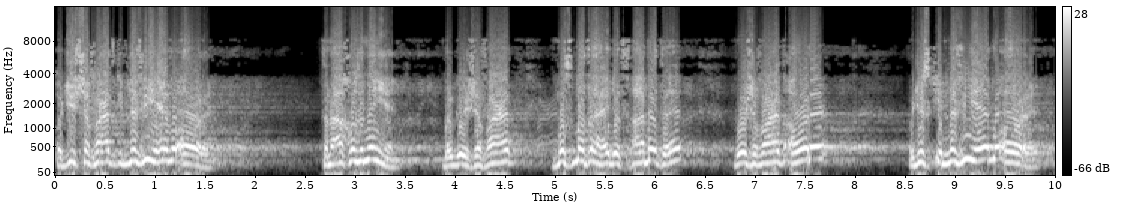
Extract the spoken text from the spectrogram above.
اور جس شفاعت کی نفی ہے وہ اور ہے۔ تناقض نہیں ہے، بلکہ شفاعت مثبت ہے، جو ثابت ہے وہ شفاعت اور ہے، اور جس کی نفی ہے وہ اور ہے۔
